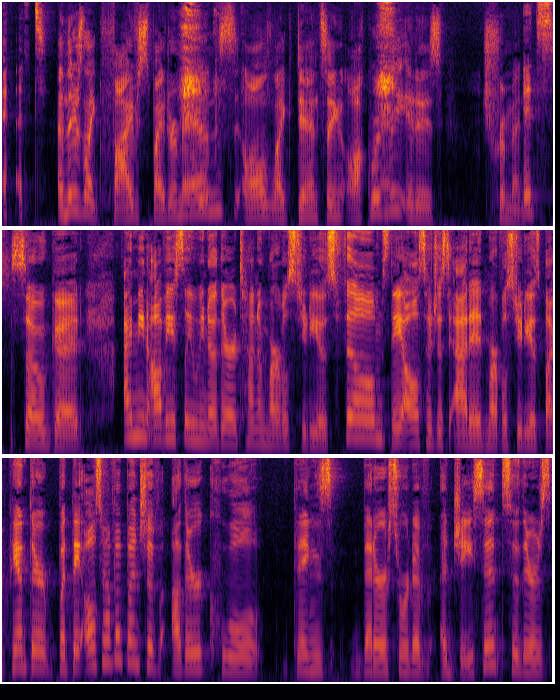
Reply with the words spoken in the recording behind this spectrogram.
yet. And there's like five Spider-Mans all like dancing awkwardly. It is tremendous. It's so good. I mean, obviously, we know there are a ton of Marvel Studios films. They also just added Marvel Studios Black Panther, but they also have a bunch of other cool things that are sort of adjacent. So there's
